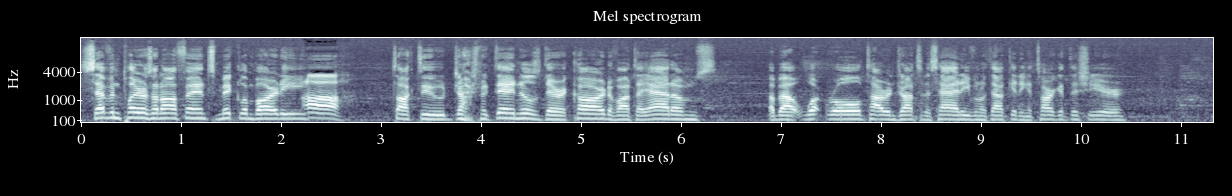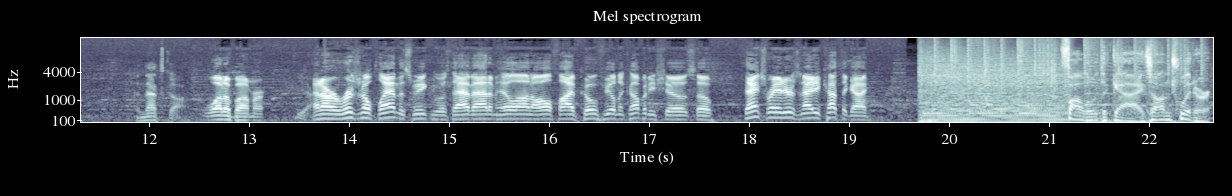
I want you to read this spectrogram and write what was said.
seven players on offense, Mick Lombardi. Oh, Talk to Josh McDaniels, Derek Carr, Davante Adams about what role Tyron Johnson has had even without getting a target this year. And that's gone. what a bummer. Yeah. And our original plan this week was to have Adam Hill on all five Cofield and Company shows. So thanks, Raiders. Now you cut the guy. Follow the guys on Twitter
